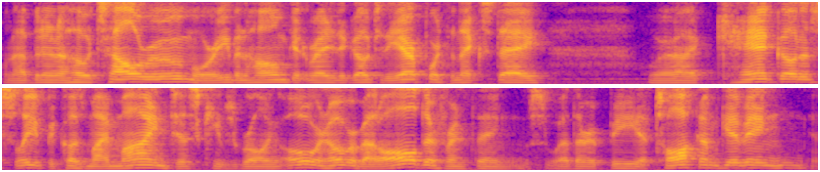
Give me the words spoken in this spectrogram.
when I've been in a hotel room or even home getting ready to go to the airport the next day where I can't go to sleep because my mind just keeps rolling over and over about all different things, whether it be a talk I'm giving, a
